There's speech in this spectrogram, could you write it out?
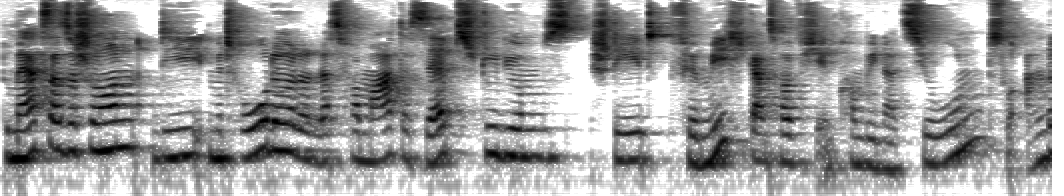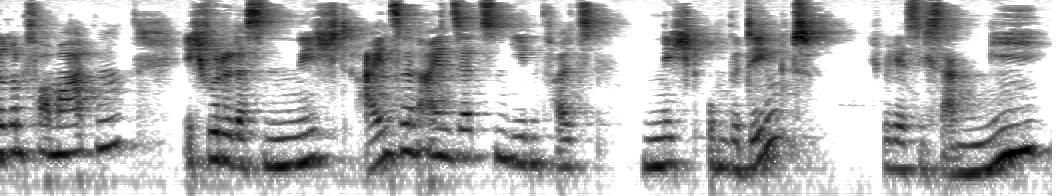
Du merkst also schon, die Methode oder das Format des Selbststudiums steht für mich ganz häufig in Kombination zu anderen Formaten. Ich würde das nicht einzeln einsetzen, jedenfalls nicht unbedingt. Ich will jetzt nicht sagen nie,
